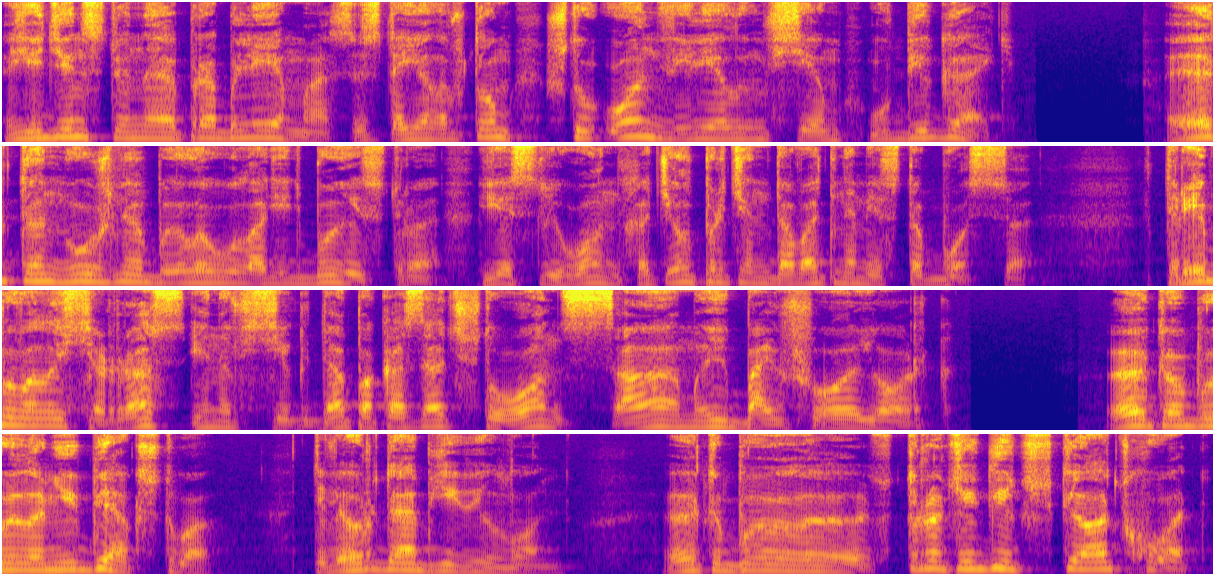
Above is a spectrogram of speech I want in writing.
Единственная проблема состояла в том, что он велел им всем убегать. Это нужно было уладить быстро, если он хотел претендовать на место босса. Требовалось раз и навсегда показать, что он самый большой орк. «Это было не бегство», — твердо объявил он. «Это был стратегический отход.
